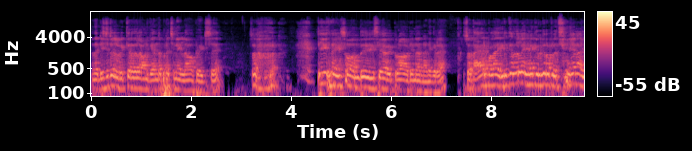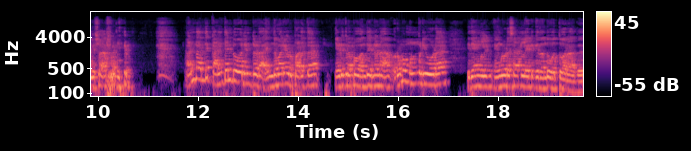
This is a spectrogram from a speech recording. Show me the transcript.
அந்த டிஜிட்டல் விற்கிறதுல அவனுக்கு எந்த பிரச்சனையும் இல்லாமல் போயிடுச்சு. ஸோ டிவி ரைட்ஸும் வந்து ஈஸியாக விற்கிறோம் அப்படின்னு நான் நினைக்கிறேன். ஸோ தயாரிப்பெல்லாம் இருக்கிறதுல எனக்கு இருக்கிற பிரச்சனையே நான் இங்கே ஷேர் பண்ணிக்கிறேன் அண்ட் வந்து கண்டென்ட் ஓரியன்டாக இந்த மாதிரி ஒரு படத்தை எடுக்கிறப்போ வந்து என்னென்னா ரொம்ப முன்முடிவோட இது எங்களுக்கு எங்களோட சேட்டலைட்டுக்கு இது வந்து ஒத்து வராது.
